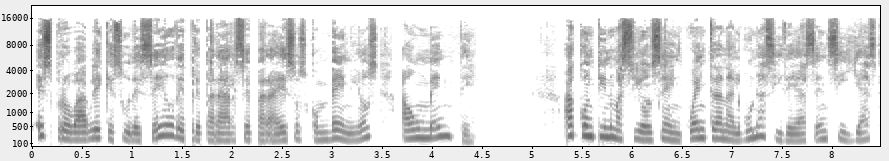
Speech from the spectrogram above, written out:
es probable que su deseo de prepararse para esos convenios aumente. A continuación se encuentran algunas ideas sencillas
